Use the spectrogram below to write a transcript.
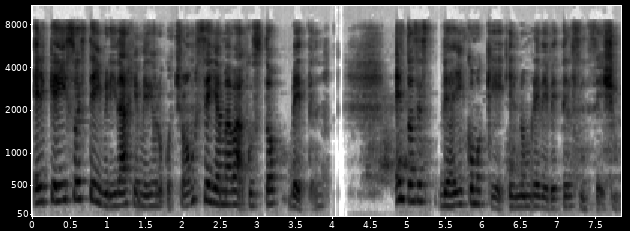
el que hizo este hibridaje medio locochón se llamaba Gustav Bettel. Entonces, de ahí como que el nombre de Betel Sensation.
